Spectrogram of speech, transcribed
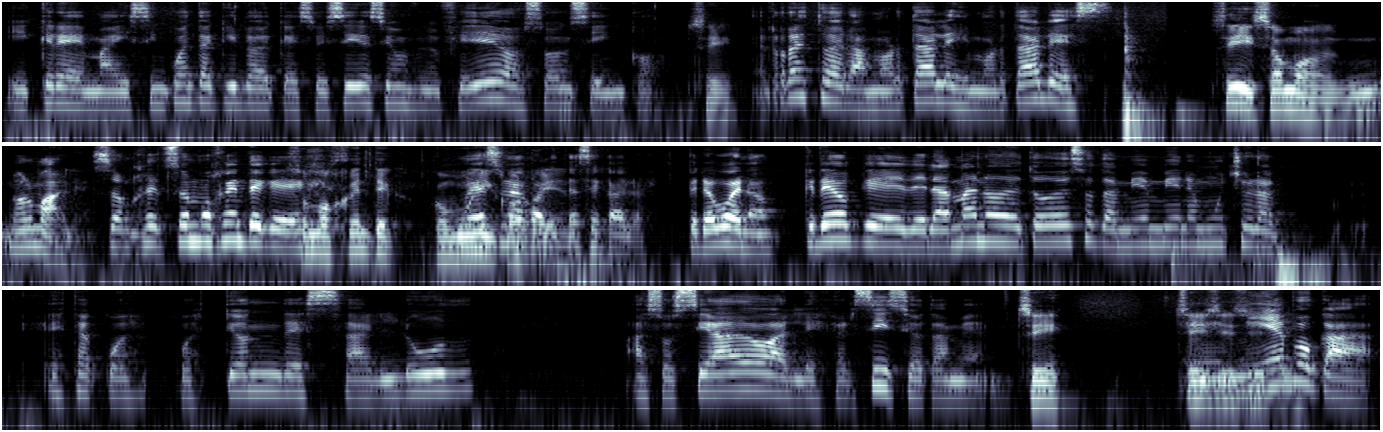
y crema y 50 kilos de queso y sigue siendo un fideo son 5. Sí. El resto de las mortales y mortales Sí, somos normales. son, somos gente que... Somos gente común Me y corriente. hace calor. Pero bueno, creo que de la mano de todo eso también viene mucho la, esta cue- cuestión de salud asociado al ejercicio también. Sí. Sí, en sí, mi sí. época,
